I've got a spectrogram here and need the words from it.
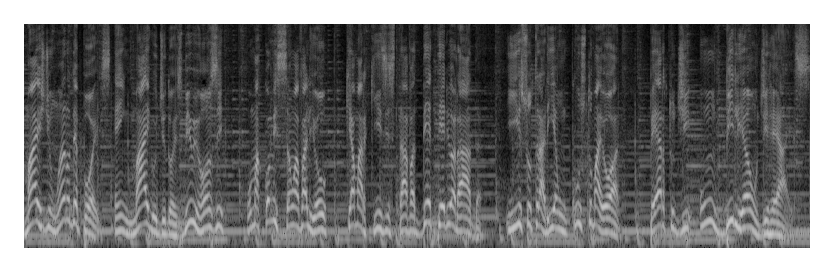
Mais de um ano depois, em maio de 2011, uma comissão avaliou que a marquise estava deteriorada e isso traria um custo maior, perto de um bilhão de reais.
